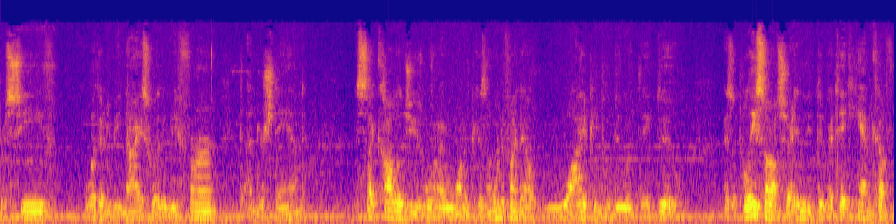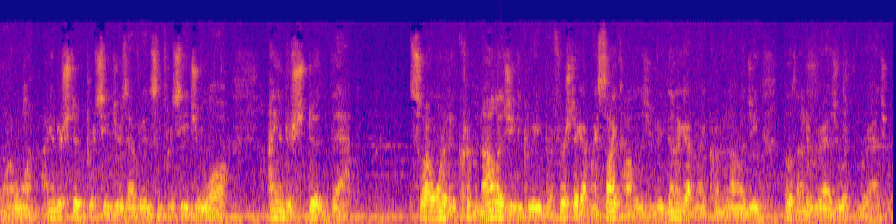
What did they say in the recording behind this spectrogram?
perceive whether to be nice, whether to be firm, to understand. Psychology is what I wanted because I wanted to find out why people do what they do. As a police officer, I didn't need to take handcuff 101. I understood procedures, evidence, and procedure law. I understood that. So I wanted a criminology degree, but first I got my psychology degree, then I got my criminology, both undergraduate and graduate.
